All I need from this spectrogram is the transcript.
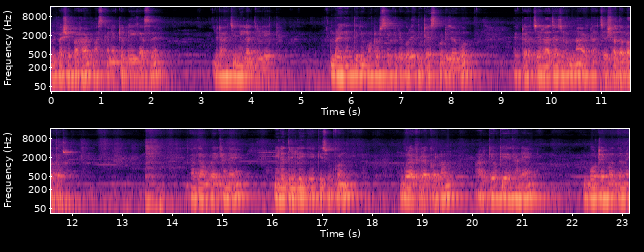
ওই পাশে পাহাড়, মাঝখানে একটা লেক আছে। এটা হচ্ছে নীলাদ্রি লেক। আমরা এখান থেকে মোটর সাইকেলে করে দুইটা স্পটে যাব। একটা হচ্ছে রাজা ঝর্ণা একটা হচ্ছে সাদা পাথর। আগে আমরা এখানে নীলাদ্রি লেকে কিছুক্ষণ ঘোরাফেরা করলাম। আর কেউ কেউ এখানে বোটের মাধ্যমে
